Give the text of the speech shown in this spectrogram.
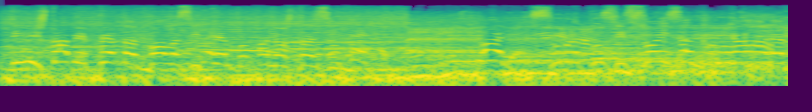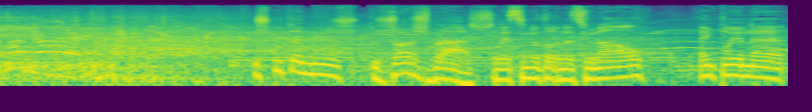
E está a haver perda de bolas e tempo para nós transitar. Olha, sobreposições a trocar, a trocar, a trocar. Escutamos Jorge Brás, selecionador nacional, em plena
